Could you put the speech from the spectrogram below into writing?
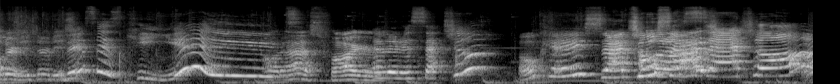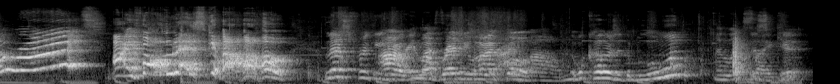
Oh, there it is. There it is. This is cute. Oh, that's A fire. little satchel. Okay, satchel, A satchel. satchel. All right. iPhone, let's go. Let's freaking All go. right, my brand new iPhone. iPhone. What color is it? The blue one? It looks This like it.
